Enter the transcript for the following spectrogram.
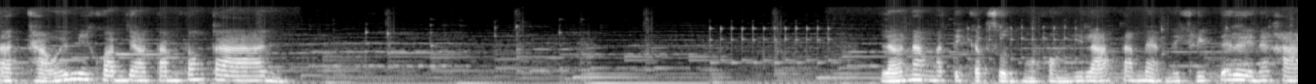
ตัดเขาให้มีความยาวตามต้องการ แล้วนำมาติดกับส่วนหัวของยีราฟตามแบบในคลิปได้เลยนะคะ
